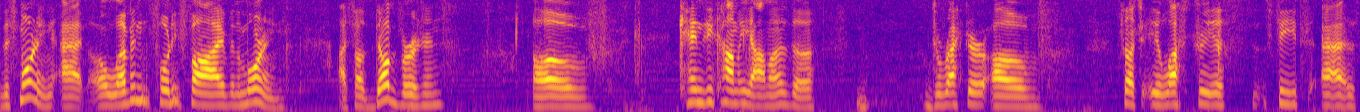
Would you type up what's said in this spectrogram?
this morning at 11:45 in the morning. I saw the dub version of Kenji Kamiyama, the director of such illustrious feats as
